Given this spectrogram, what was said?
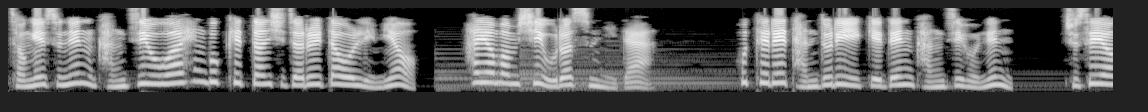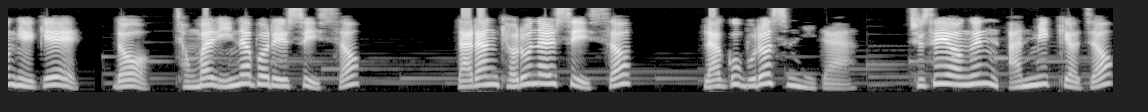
정혜수는 강지호와 행복했던 시절을 떠올리며 하염없이 울었습니다. 호텔에 단둘이 있게 된 강지호는 주세영에게 너 정말 이나버릴 수 있어? 나랑 결혼할 수 있어? 라고 물었습니다. 주세영은 안 믿겨져?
